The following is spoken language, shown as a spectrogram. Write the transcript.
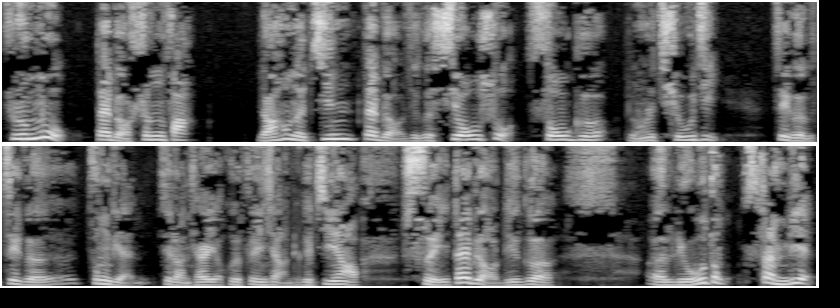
就是木代表生发，然后呢，金代表这个萧索收割，比如说秋季，这个这个重点这两天也会分享这个金啊，水代表这个呃流动善变，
